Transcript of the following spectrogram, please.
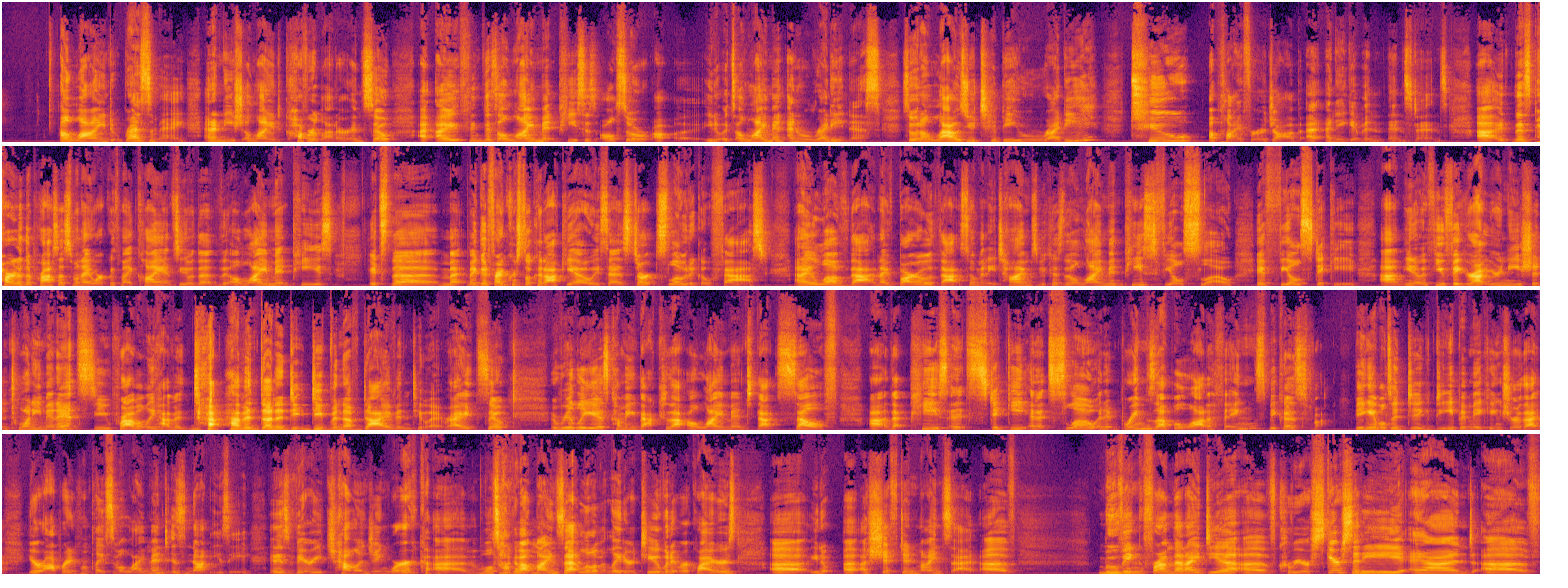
aligned resume and a niche aligned cover letter. And so I, I think this alignment piece is also, uh, you know, it's alignment and readiness. So it allows you to be ready to apply for a job at any given instance. Uh, it, this part of the process when I work with my clients, you know, the, the alignment piece it's the my, my, good friend Crystal Kadakia always says start slow to go fast. And i love that and i've borrowed that so many times because the alignment piece feels slow. It feels sticky. Um, you know if you figure out your niche in 20 minutes you probably haven't haven't done a deep, deep enough dive into it right? So it really is coming back to that alignment that self uh, that piece and it's sticky and it's slow and it brings up a lot of things because being able to dig deep and making sure that you're operating from a place of alignment is not easy. It is very challenging work. Um, we'll talk about mindset a little bit later too, but it requires, uh, you know, a, a shift in mindset of moving from that idea of career scarcity and of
